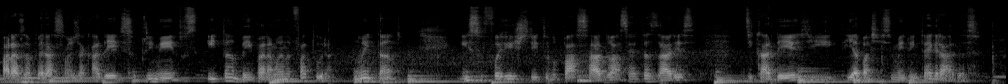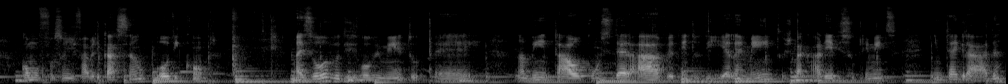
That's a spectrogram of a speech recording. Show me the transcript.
para as operações da cadeia de suprimentos e também para a manufatura. No entanto, isso foi restrito no passado a certas áreas de cadeias de, de abastecimento integradas, como funções de fabricação ou de compra. Mas houve o desenvolvimento é, ambiental considerável dentro de elementos da cadeia de suprimentos integrada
